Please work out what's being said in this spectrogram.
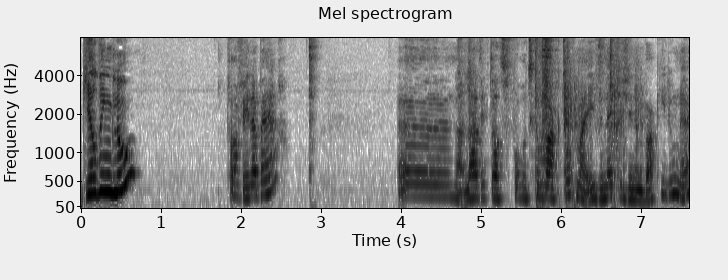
Gilding Glue van Vinnaberg. Uh, nou, laat ik dat voor het gemak toch maar even netjes in een bakje doen, hè?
